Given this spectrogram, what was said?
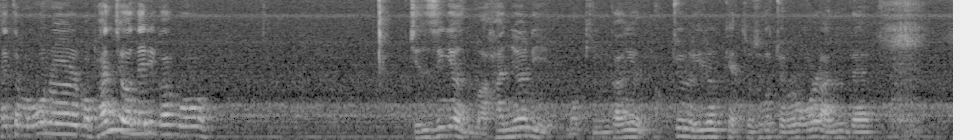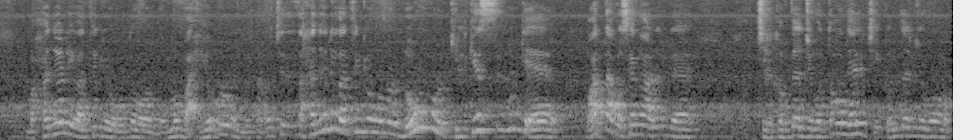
하여튼 뭐 오늘 뭐 반지가 내려가고 진승현, 뭐 한현희, 뭐 김강현, 박준호 이렇게 투수가 쭉 올라왔는데 뭐 한현희 같은 경우도 너무 많이 올라옵니다. 어쨌든 한현희 같은 경우는 롱으로 길게 쓰는 게 맞다고 생각하는데 질끔 던지고 또 내일 질끔 던지고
